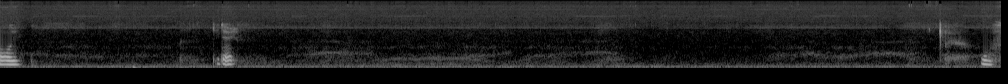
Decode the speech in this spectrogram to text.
Oy. Gidelim. Uf.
